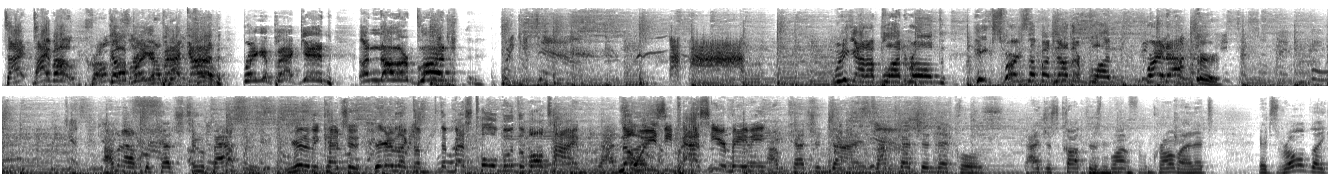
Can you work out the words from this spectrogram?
Time, time out. Go bring it back on. too. Bring it back in. Another blunt. We got a blunt rolled. He sparks up another blunt right after. I'm gonna have to catch two passes. You're gonna be catching. You're gonna be like the, the best toll booth of all time. That's no right. easy pass here, baby. I'm catching dimes. I'm catching nickels. I just caught this mm-hmm. blunt from Chroma, and it's it's rolled like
